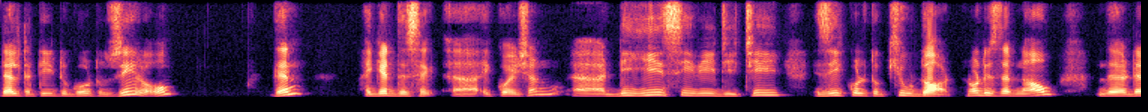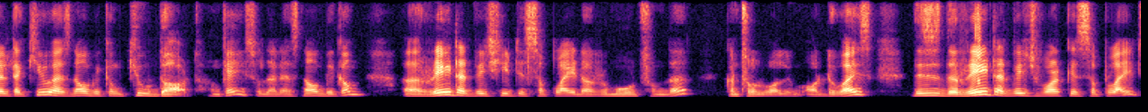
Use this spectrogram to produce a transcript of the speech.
delta t to go to 0, then I get this uh, equation uh, dt is equal to q dot. Notice that now the delta q has now become q dot, okay. So, that has now become a rate at which heat is supplied or removed from the control volume or device. This is the rate at which work is supplied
